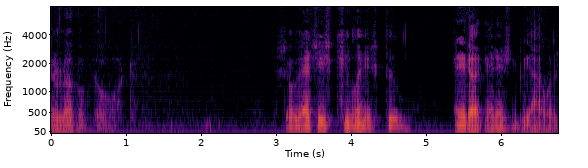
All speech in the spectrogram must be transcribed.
the love of God. So that's his cue and his clue. And it, uh, that has to be ours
